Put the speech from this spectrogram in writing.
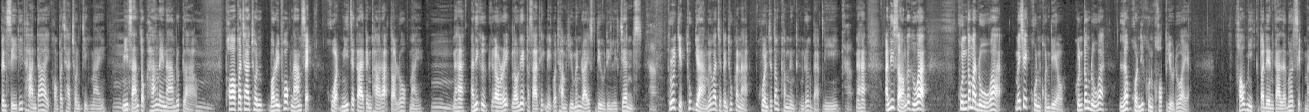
เป็นสีที่ทานได้ของประชาชนจริงไหม มีสารตกค้างในน้ำหรือเปล่าอืมพอประชาชนบริโภคน้ำเสร็จ ขวดนี้จะกลายเป็นภาระต่อโลกไหมอืมนะฮะอันนี้คือเราเรียกเราเรียกภาษาเทคนิคว่าทำ human rights due diligence ครับธุรกิจทุกอย่างไม่ว่าจะเป็นทุกขนาด ควรจะต้องคำนึงถึงเรื่องแบบนี้ครับนะฮะอันที่สองก็คือว่า คุณต้องมาดูว่าไม่ใช่คุณคนเดียว คุณต้องดูว่าแล้วคนที่คุณคบอยู่ด้วยอะเขามีประเด็นการละเมิดสิทธิ์ไหม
